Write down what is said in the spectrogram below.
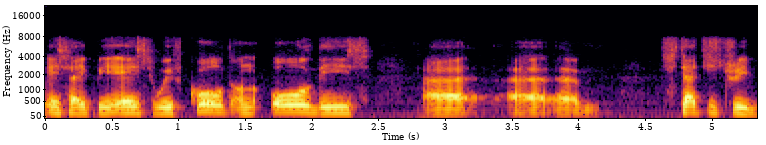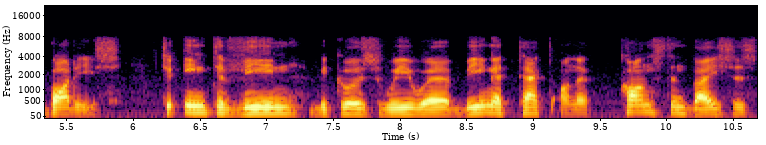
SAPS. We've called on all these uh, uh, um, statutory bodies to intervene because we were being attacked on a constant basis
